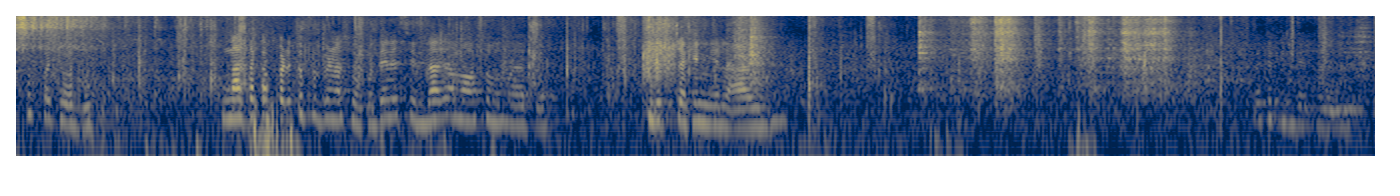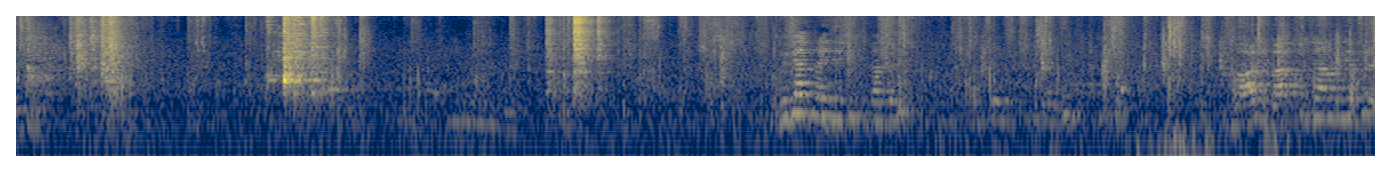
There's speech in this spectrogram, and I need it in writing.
ਧੁੱਪ ਚੋਦੂ ਨਾ ਤਾਂ ਕੱਪੜੇ ਧੁੱਪ ਬਿਨਾ ਸੁੱਕਦੇ ਨੇ ਸਿੱਲਾ ਜਿਹਾ ਮੌਸਮ ਹੋਇਆ ਪਿਆ। ਵਿੱਚ ਕਿੰਨੀ ਲਾ ਤੇ ਗਿੱਲੇ ਬੀਬੀ ਆ ਫਰਿੱਜ ਵਿੱਚ ਕਿੱਦਾਂ ਕਰੀ ਬਾਲ ਬਾਤ ਜਾਣਦੀ ਫਿਰ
